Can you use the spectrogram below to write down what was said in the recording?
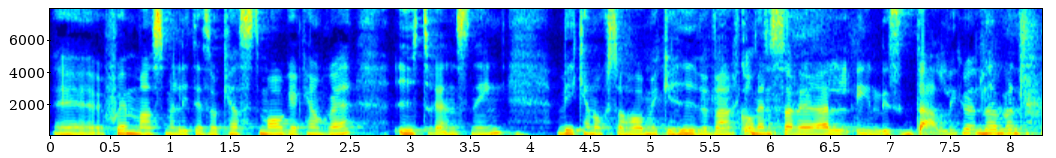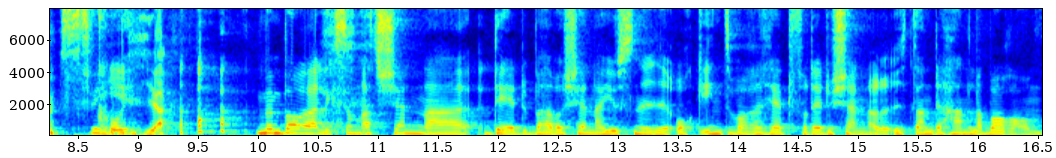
eh, skämmas men lite så kastmage kanske. Utrensning. Vi kan också ha mycket huvudvärk. Gott men, att servera indisk dall ikväll. nej men. Skoja. Men bara liksom att känna det du behöver känna just nu och inte vara rädd för det du känner. Utan det handlar bara om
